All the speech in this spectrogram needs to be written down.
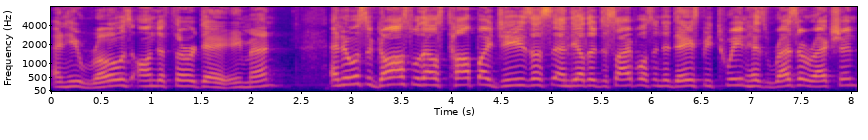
and he rose on the third day. Amen? And it was the gospel that was taught by Jesus and the other disciples in the days between his resurrection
